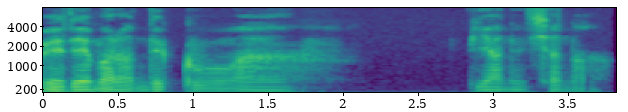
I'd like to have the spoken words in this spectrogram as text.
왜 내 말 안 듣고, 아, 미안해지잖아.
